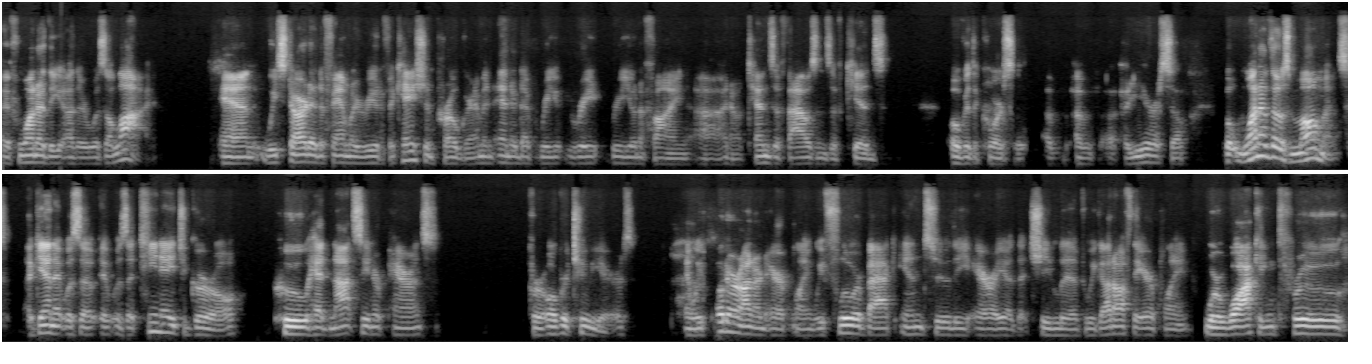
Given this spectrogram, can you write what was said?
if one or the other was alive. And we started a family reunification program and ended up re- re- reunifying, uh, I know, tens of thousands of kids over the course of, of, of a year or so. But one of those moments, again, it was a it was a teenage girl who had not seen her parents for over two years and we put her on an airplane. We flew her back into the area that she lived. We got off the airplane. We're walking through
